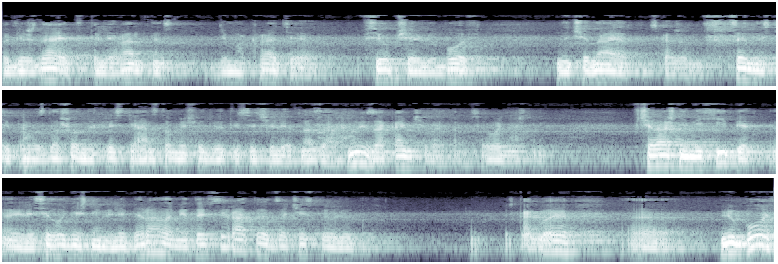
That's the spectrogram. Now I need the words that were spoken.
Побеждает толерантность, демократия, всеобщая любовь, начиная, скажем, с ценностей, провозглашенных христианством еще 2000 лет назад, ну и заканчивая там сегодняшним, вчерашними хиппи э, или сегодняшними либералами, то есть все ратуют за чистую любовь. То есть как бы э, любовь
